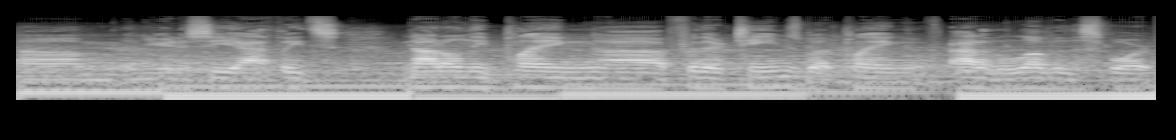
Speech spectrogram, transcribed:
um, and you're going to see athletes not only playing uh, for their teams, but playing out of the love of the sport.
